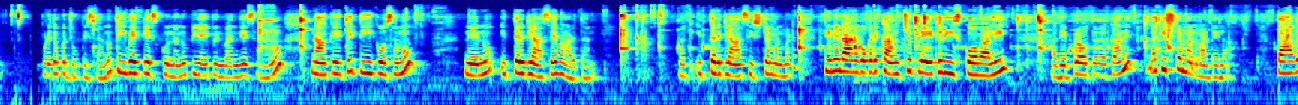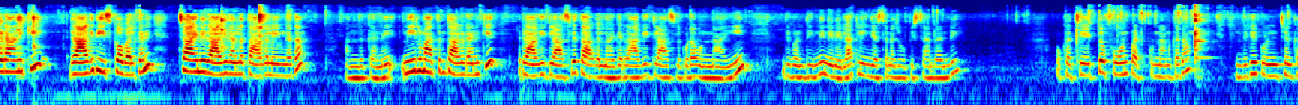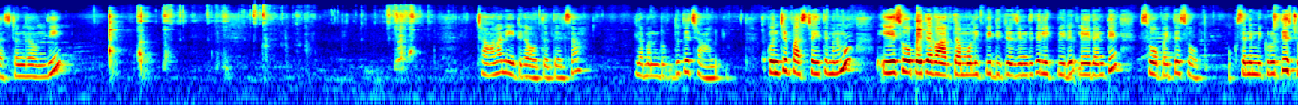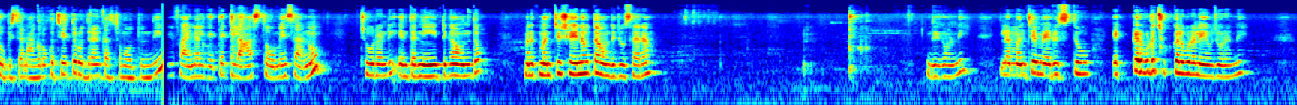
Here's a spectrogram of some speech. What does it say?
ఇప్పుడైతే ఒకటి చూపిస్తాను. టీ పెట్టేసుకున్నాను. టీ అయిపోయింది. బంద్ చేశాను. నాకైతే టీ కోసము నేను ఇత్తడి గ్లాసే వాడతాను. నాకు ఇత్తడి గ్లాస్ ఇష్టం అనమాట తినడానికి ఒకటి కంచు ప్లేట్లు తీసుకోవాలి. అది ఎప్పుడు అవుతుందో కానీ నాకు ఇష్టం అనమాట ఇలా. తాగడానికి రాగి తీసుకోవాలి కానీ చాయ్ని రాగి దాంట్లో తాగలేం కదా. అందుకని నీళ్ళు మాత్రం తాగడానికి రాగి గ్లాసులే తాగాలి నా దగ్గర రాగి గ్లాసులు కూడా ఉన్నాయి. ఇదిగోండి దీన్ని నేను ఎలా క్లీన్ చేస్తానో చూపిస్తాను రండి. ఒక చేతితో ఫోన్ పట్టుకున్నాను కదా. అందుకే కొంచెం కష్టంగా ఉంది. చాలా నీట్గా అవుతుంది తెలుసా? ఇలా మనం రుద్దితే చాలు. కొంచెం ఫస్ట్ అయితే మనము ఏ సోప్ అయితే వాడతామో లిక్విడ్ డిటర్జెంట్ అయితే లిక్విడ్ లేదంటే సోప్ అయితే సోప్. ఒకసారి నేను మీకు రుద్దేసి చూపిస్తాను. అక్కడ ఒక చేతితో రుద్దడానికి కష్టం అవుతుంది. ఫైనల్గా అయితే గ్లాస్ తోమేశాను. చూడండి ఎంత నీట్గా ఉందో. మనకు మంచి షైన్ అవుతా ఉంది చూసారా? ఇదిగోండి. ఇలా మంచిగా మెరుస్తూ ఎక్కడ కూడా చుక్కలు కూడా లేవు చూడండి.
